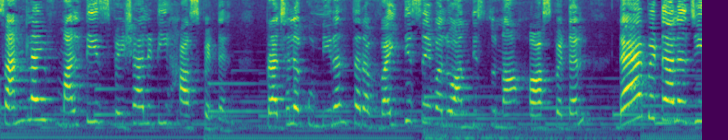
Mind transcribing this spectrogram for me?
Sun Life multi speciality hospital ప్రజలకు నిరంతర వైద్య సేవలు అందిస్తున్న హాస్పిటల్ డయాబెటాలజీ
